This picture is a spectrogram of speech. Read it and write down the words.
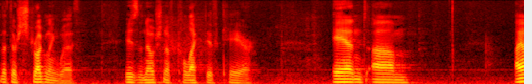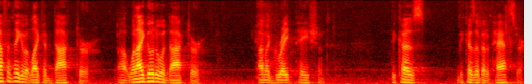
that they're struggling with, is the notion of collective care. And um, I often think of it like a doctor. Uh, when I go to a doctor, I'm a great patient because, because I've been a pastor.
